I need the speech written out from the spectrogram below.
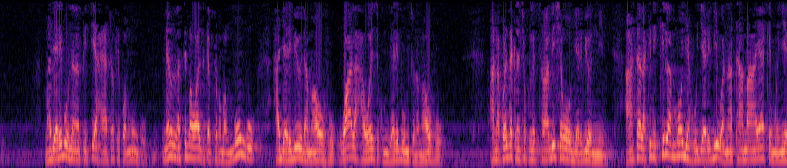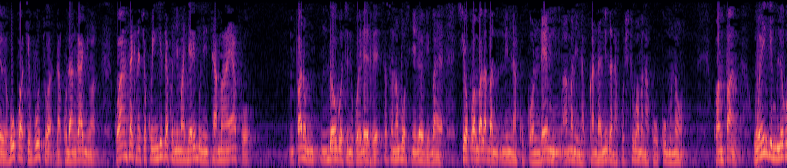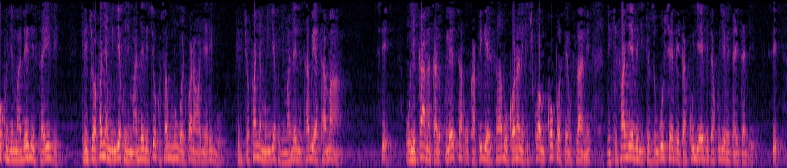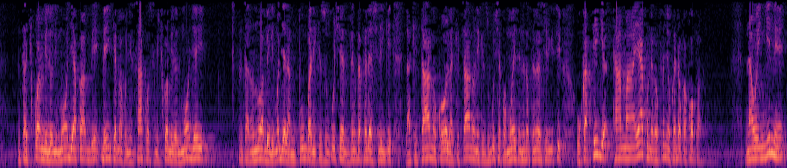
Majaribu unayoyapitia hayatoke kwa mungu. Neno linasema wazi kabisa kwamba mungu hajaribiwi na maovu wala hawezi kumjaribu mtu na maovu. Anakueleza kinachokusababisha huo ujaribiwe ni nini anasema lakini kila mmoja hujaribiwa na tamaa yake mwenyewe huku akivutwa na kudanganywa. Kwanza kinachokuingiza kwenye majaribu ni tamaa yako. Mfano mdogo tu nikueleze. Sasa naomba usinyelewe vibaya. Sio kwamba labda ninakukondemu ama ninakukandamiza na kushtuma ama na no. Kwa mfano wengi mlioko kwenye madeni sasa hivi kilichowafanya mwingie kwenye madeni sio kwa sababu mungu alikuwa anawajaribu. Kilichofanya mwingie kwenye madeni sababu ya tamaa. Si ulikaa na kalkuleta ukapiga hesabu ukaona nikichukua mkopo sehemu fulani nikifanya hivi nikizungusha hivi itakuja hivi itakuja hivi ita, si nitachukua milioni moja hapa benki ama kwenye sako nikichukua milioni moja hii nitanunua beli moja la mtumba nikizungusha nitatengeneza faida ya shilingi laki tano kwa hiyo nikizungusha kwa mwezi naweza kutengeneza shilingi si ukapiga tamaa yako ndio ukaenda ukakopa. Na wengine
